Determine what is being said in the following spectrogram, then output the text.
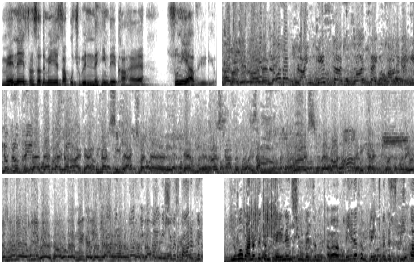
मैंने संसद में ऐसा कुछ भी नहीं देखा है। सुनिए आप video. See him blow that flying kiss uh, towards uh, you found it inappropriate. That, that I don't know. I, I did not see that, but uh, there, there was some words were not very correct. She was part of the You were one of the complainants. You was, uh, made a complaint with the speaker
